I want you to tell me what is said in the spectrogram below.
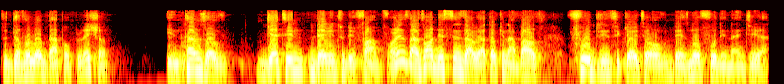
to develop that population in terms of getting them into the farm. For instance, all these things that we are talking about, food insecurity or there's no food in Nigeria.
